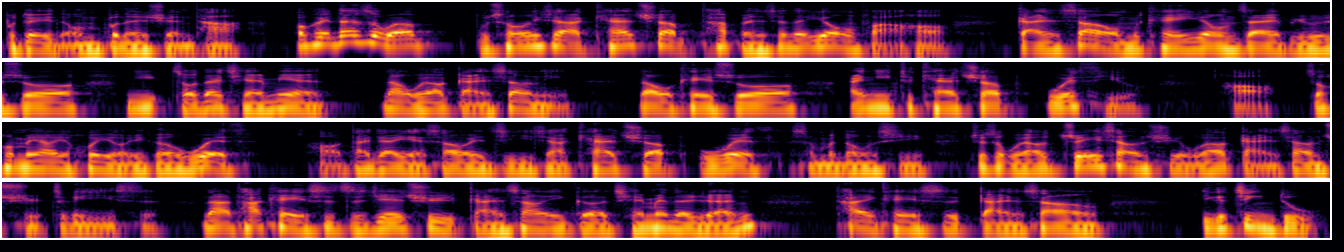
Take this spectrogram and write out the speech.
不对的，我们不能选它。OK，但是我要补充一下 catch up 它本身的用法哈，赶上我们可以用在比如说你走在前面，那我要赶上你，那我可以说 I need to catch up with you。好，这后面要会有一个 with。好，大家也稍微记一下，catch up with 什么东西，就是我要追上去，我要赶上去这个意思。那它可以是直接去赶上一个前面的人，它也可以是赶上一个进度。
